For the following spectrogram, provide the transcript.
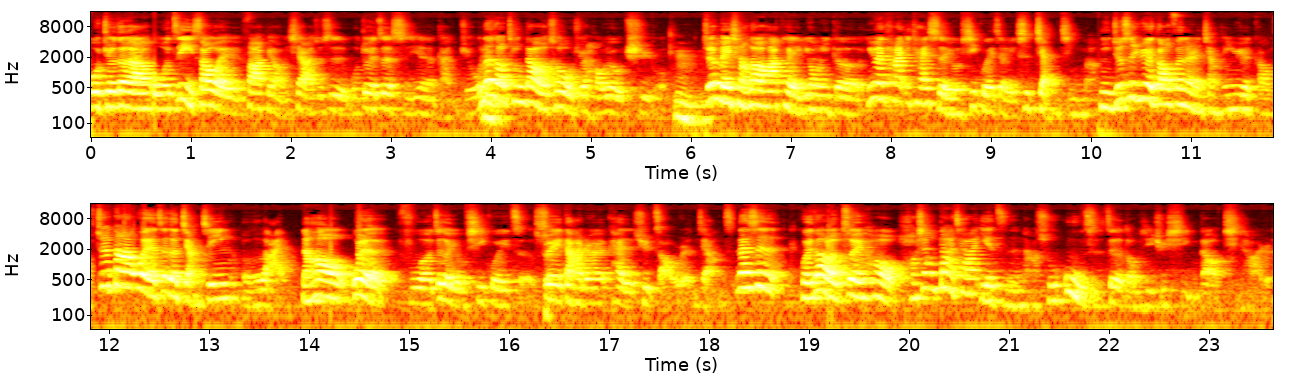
我觉得啊，我自己稍微发表一下，就是我对这个实验的感觉。我那时候听到的时候，我觉得好有趣哦。嗯，就没想到他可以用一个，因为他一开始的游戏规则也是奖金嘛，你就是越高分的人奖金越高，就是大家为了这个奖金而来，然后为了符合这个游戏规则，所以大家就会开始去找人这样子，但是。回到了最后，好像大家也只能拿出物质这个东西去吸引到其他人。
